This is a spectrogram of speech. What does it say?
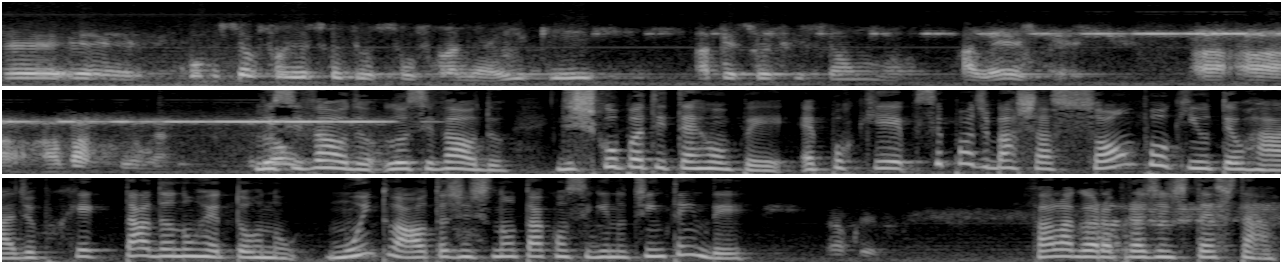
é, é, como o senhor foi isso que eu estou falando aí, que há pessoas que são alérgicas à, à, à vacina. Então, Lucivaldo, Lucivaldo, desculpa te interromper. É porque você pode baixar só um pouquinho o teu rádio, porque está dando um retorno muito alto, a gente não está conseguindo te entender. Tranquilo. Fala agora para a gente testar.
